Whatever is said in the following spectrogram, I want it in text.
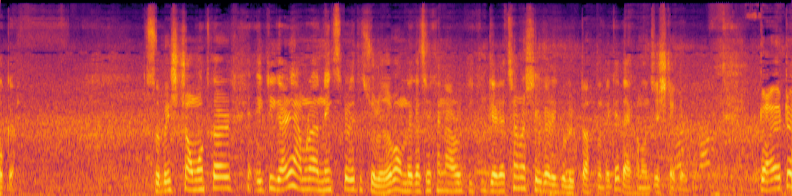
ওকে সো বেশ চমৎকার একটি গাড়ি। আমরা নেক্সট গাড়িতে চলে যাব। আমাদের কাছে এখানে আরও কী কী গাড়ি আছে? আমরা সেই গাড়িগুলো একটু আপনাদেরকে দেখানোর চেষ্টা করব। টয়োটা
